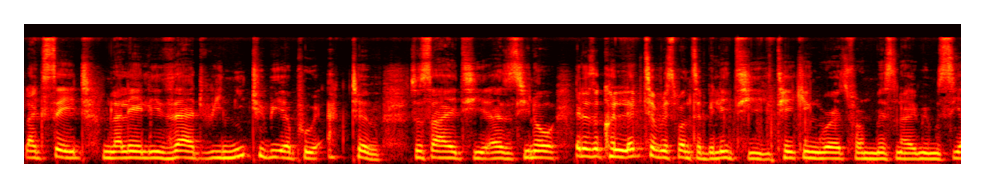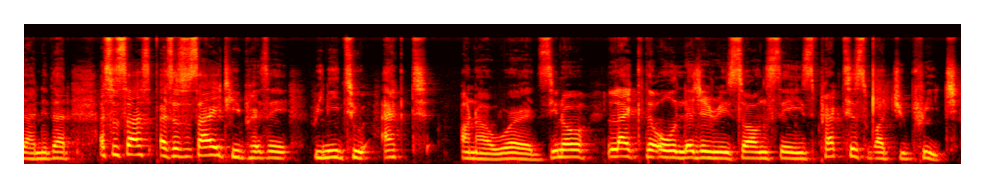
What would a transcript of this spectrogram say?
Like said Mlaleli, that we need to be a proactive society as you know, it is a collective responsibility, taking words from Miss Naomi Mosiane, that as a, as a society per se, we need to act on our words. You know, like the old legendary song says, practice what you preach.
